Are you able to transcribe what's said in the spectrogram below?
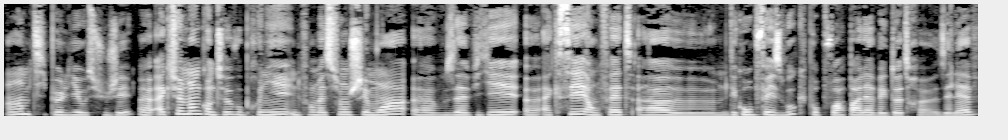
un petit peu lié au sujet. Euh, actuellement, quand euh, vous preniez une formation chez moi, euh, vous aviez accès en fait à des groupes Facebook pour pouvoir parler avec d'autres élèves.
